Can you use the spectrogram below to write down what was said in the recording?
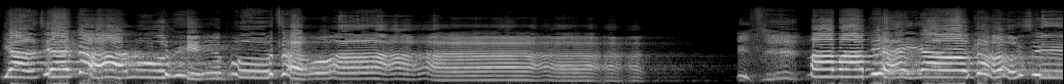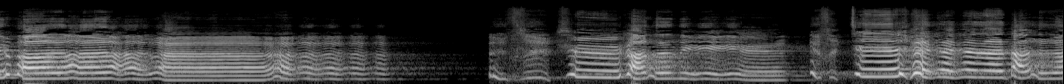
阳间大路你不走啊，妈妈偏要走西方啊。金灯啊，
